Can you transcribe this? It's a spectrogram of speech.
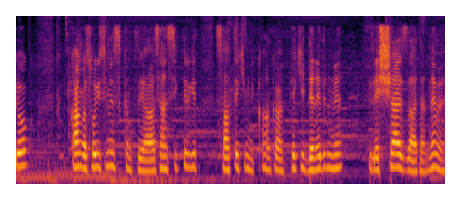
Yok. Kanka soy ismin sıkıntı ya. Sen siktir git. Sahte kimlik kanka. Peki denedin mi? Biz eşyayız zaten değil mi?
